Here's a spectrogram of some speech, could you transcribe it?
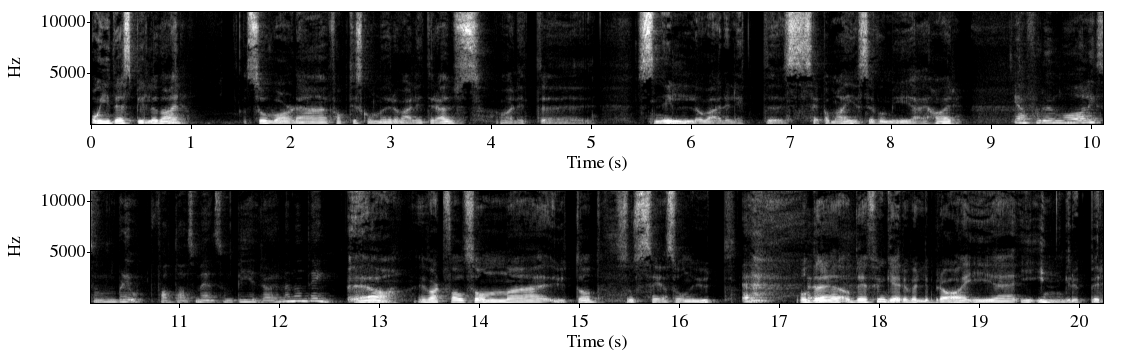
Og i det spillet der så var det faktisk om å gjøre å være litt raus. Å være litt eh, snill og være litt eh, Se på meg, se hvor mye jeg har. Ja, for du må liksom bli oppfatta som en som bidrar med noen ting. Ja, i hvert fall sånn uh, utad. Som ser sånn ut. Og det, og det fungerer veldig bra i, eh, i inngrupper.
